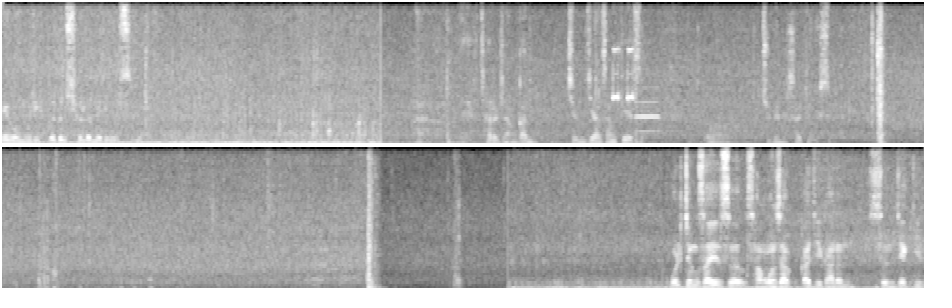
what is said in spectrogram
계곡물이 끝없이 흘러내리고 있습니다. 아, 네, 차를 잠깐 정지한 상태에서 어, 주변을 살피고 있습니다. 월정사에서 상원사까지 가는 선제길,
